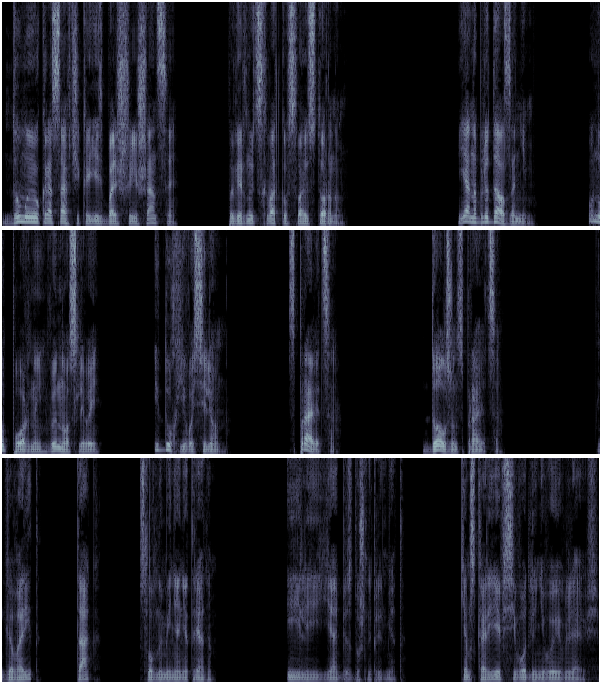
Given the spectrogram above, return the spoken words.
Думаю, у красавчика есть большие шансы повернуть схватку в свою сторону. Я наблюдал за ним. Он упорный, выносливый, и дух его силен. Справится. Должен справиться. Говорит так, словно меня нет рядом. Или я бездушный предмет. Кем скорее всего для него являюсь.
